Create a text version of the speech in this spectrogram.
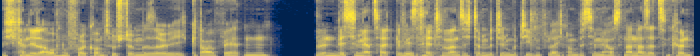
Ich kann dir da auch nur vollkommen zustimmen. Also, ich, klar, wir hätten, wenn ein bisschen mehr Zeit gewesen hätte, man sich dann mit den Motiven vielleicht noch ein bisschen mehr auseinandersetzen können.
